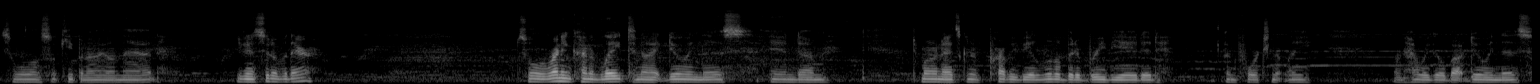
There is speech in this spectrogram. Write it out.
So we'll also keep an eye on that. You gonna sit over there? So we're running kind of late tonight doing this, and um, tomorrow night's going to probably be a little bit abbreviated, unfortunately, on how we go about doing this.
